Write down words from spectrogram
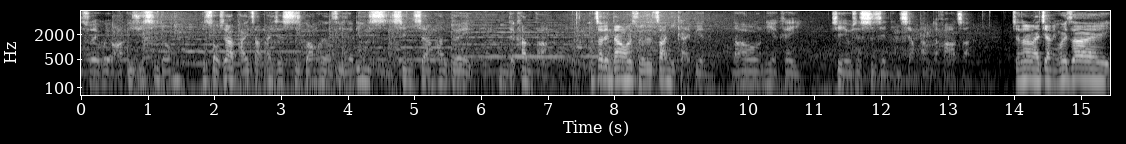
所以会有 RPG 系统。你手下的排长和一些士官会有自己的历史现象和对你的看法，这点当然会随着战役改变，然后你也可以借由一些事件影响他们的发展。简单来讲，你会在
